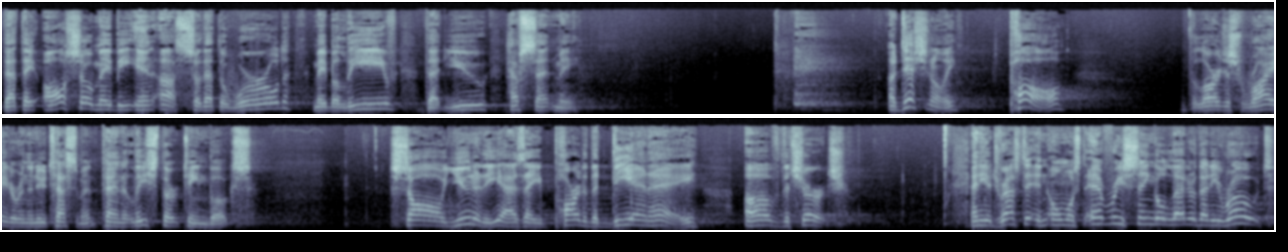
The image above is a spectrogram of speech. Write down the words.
that they also may be in us, so that the world may believe that you have sent me. Additionally, Paul, the largest writer in the New Testament, penned at least 13 books, saw unity as a part of the DNA of the church. And he addressed it in almost every single letter that he wrote.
